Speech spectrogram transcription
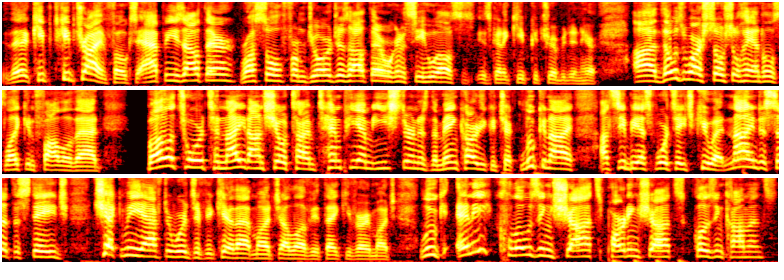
they keep keep trying, folks. Appy's out there. Russell from Georgia's out there. We're going to see who else is, is going to keep contributing here. Uh, those are our social handles. Like and follow that. Bellator tonight on Showtime, 10 p.m. Eastern is the main card. You can check Luke and I on CBS Sports HQ at 9 to set the stage. Check me afterwards if you care that much. I love you. Thank you very much. Luke, any closing shots, parting shots, closing comments?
